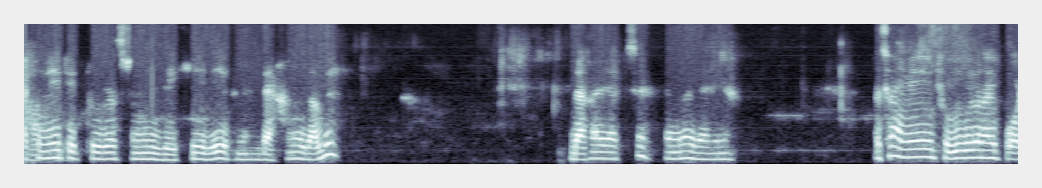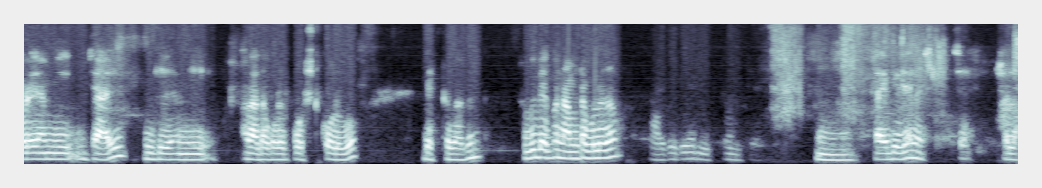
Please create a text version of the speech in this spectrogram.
এক মিনিট একটু জাস্ট আমি দেখিয়ে দিই এখানে দেখানো যাবে? দেখা যাচ্ছে ক্যামেরা যায় না। আচ্ছা আমি ছবিগুলো নাই পরে আমি যাই গিয়ে আমি আলাদা করে পোস্ট করব দেখতে পাবেন। ছবি দেখব নামটা বলে দাও। সাইবেরিয়ান স্টোন হুম সাইবেরিয়ান স্ট্রাকচার চলো।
